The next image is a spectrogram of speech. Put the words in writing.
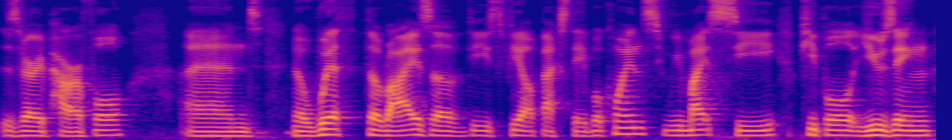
is very powerful. And you know, with the rise of these fiat-backed stablecoins, we might see people using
